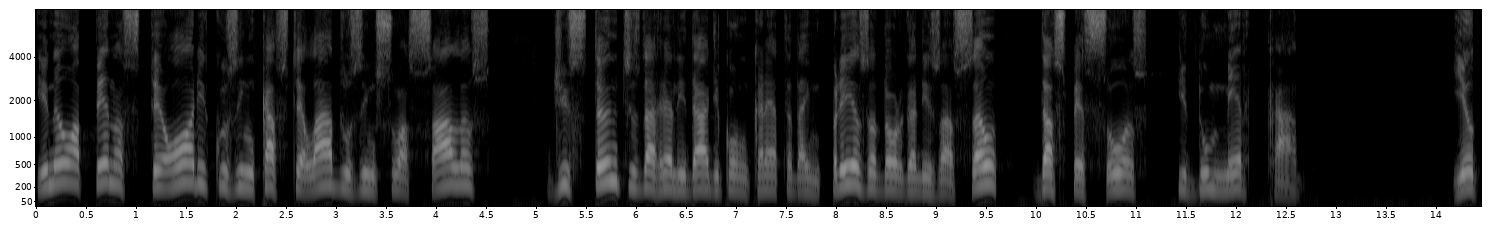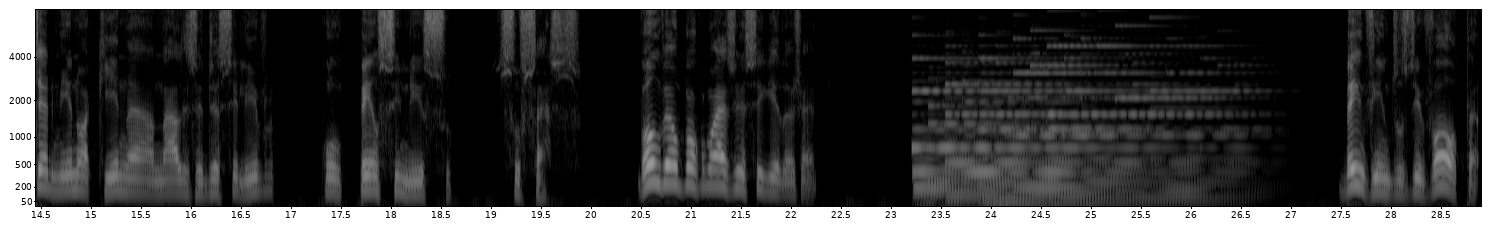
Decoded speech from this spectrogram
e não apenas teóricos encastelados em suas salas, distantes da realidade concreta da empresa, da organização, das pessoas e do mercado. E eu termino aqui na análise desse livro com Pense Nisso, Sucesso. Vamos ver um pouco mais em seguida, gente. Bem-vindos de volta.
